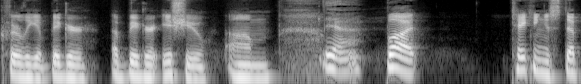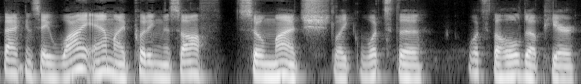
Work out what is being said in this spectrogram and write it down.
clearly a bigger a bigger issue. Um, yeah, but taking a step back and say, why am I putting this off so much? Like, what's the what's the holdup here?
